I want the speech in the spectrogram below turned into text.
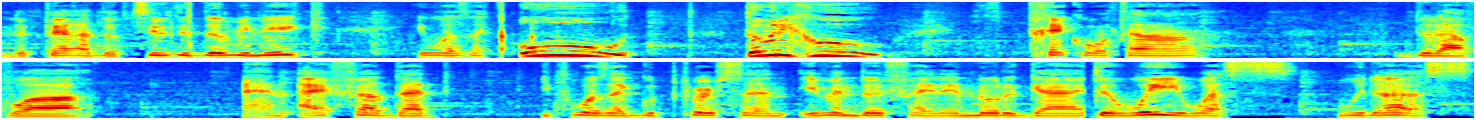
le père adoptif de Dominique. It was like, oh, Dominique, très content de la voir, and I felt that it was a good person, even though if I didn't know the guy. The way he was with us,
